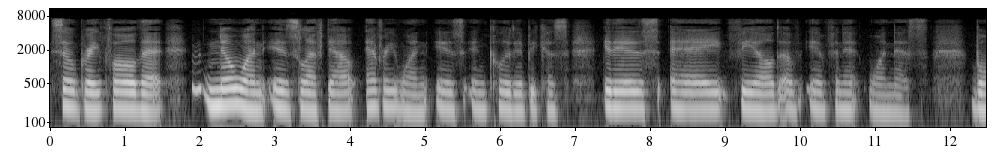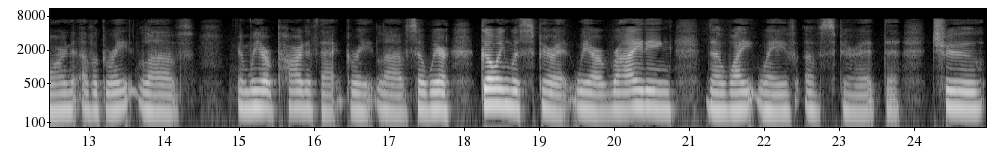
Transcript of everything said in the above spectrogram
So grateful that no one is left out, everyone is included because it is a field of infinite oneness, born of a great love and we are part of that great love. So we're going with spirit. We are riding the white wave of spirit. The true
